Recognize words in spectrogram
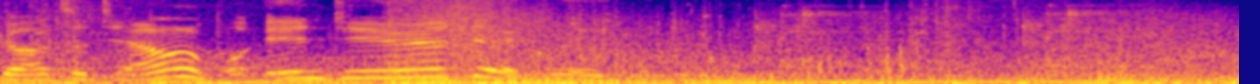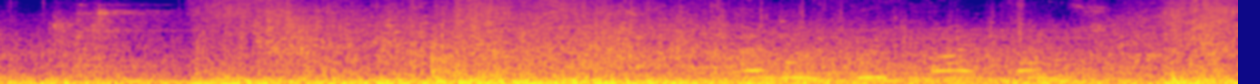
Got a for interior decorating. I will my post.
